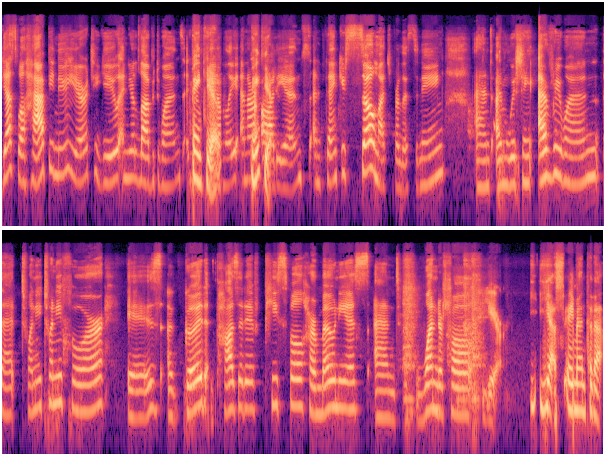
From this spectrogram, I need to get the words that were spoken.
Yes, well, happy new year to you and your loved ones and Thank your you. family and our Thank you. audience. And thank you so much for listening. And I'm wishing everyone that 2024 is a good, positive, peaceful, harmonious, and wonderful year. Yes, amen to that.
